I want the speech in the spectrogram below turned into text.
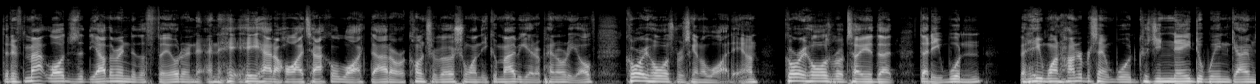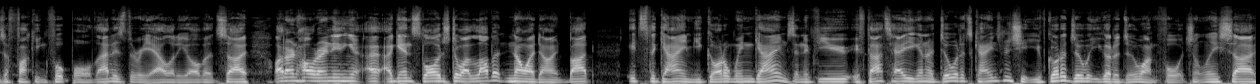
that if Matt Lodge is at the other end of the field and, and he, he had a high tackle like that or a controversial one that you could maybe get a penalty of, Corey Horsburgh is going to lie down. Corey Horsburgh will tell you that, that he wouldn't but he 100% would because you need to win games of fucking football. That is the reality of it. So I don't hold anything against Lodge. Do I love it? No, I don't. But it's the game. You got to win games, and if you if that's how you're going to do it, it's gamesmanship. You've got to do what you got to do. Unfortunately, so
